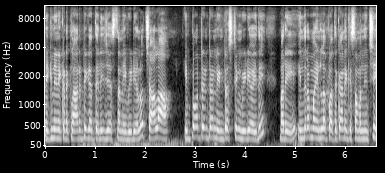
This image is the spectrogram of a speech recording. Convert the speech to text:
మీకు నేను ఇక్కడ క్లారిటీగా తెలియజేస్తాను ఈ వీడియోలో. చాలా ఇంపార్టెంట్ అండ్ ఇంట్రెస్టింగ్ వీడియో ఇది. మరి ఇందిరమ్మ ఇండ్ల పథకానికి సంబంధించి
